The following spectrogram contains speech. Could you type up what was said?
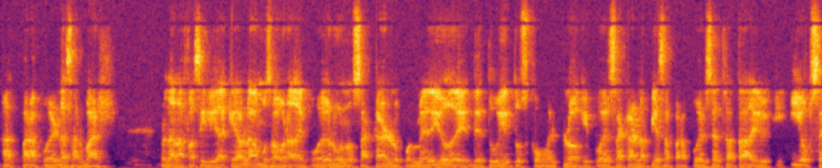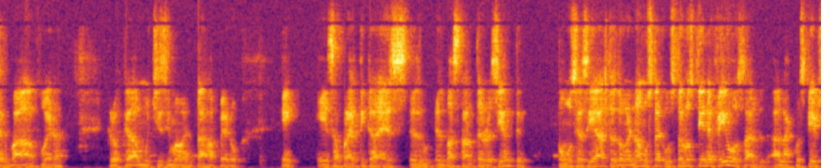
ah, para poderla salvar? ¿verdad? La facilidad que hablábamos ahora de poder uno sacarlo por medio de, tubitos con el plug y poder sacar la pieza para poder ser tratada y, observada afuera, creo que da muchísima ventaja, pero eh, esa práctica es, es, bastante reciente. ¿Cómo se hacía antes, don Hernán? Usted, usted los tiene fijos al, al Aquascape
